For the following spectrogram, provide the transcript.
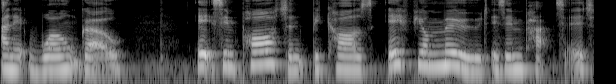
and it won't go, it's important because if your mood is impacted,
